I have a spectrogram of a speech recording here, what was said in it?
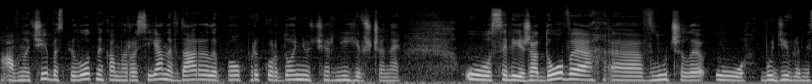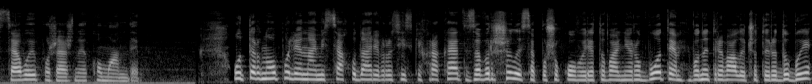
А вночі безпілотниками росіяни вдарили по прикордонню Чернігівщини. У селі Жадове е, влучили у будівлю місцевої пожежної команди. У Тернополі на місцях ударів російських ракет завершилися пошуково-рятувальні роботи. Вони тривали чотири доби.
